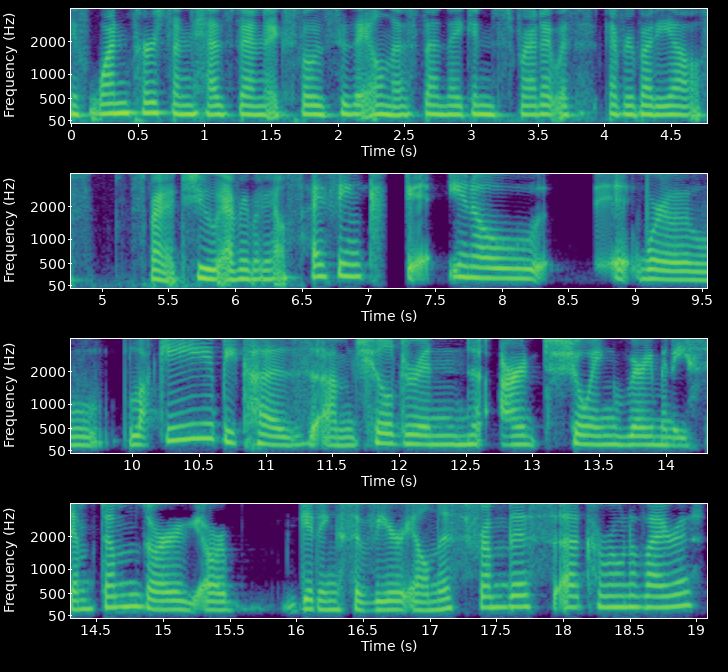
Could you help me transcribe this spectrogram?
if one person has been exposed to the illness, then they can spread it with everybody else spread it to everybody else? I think, you know, it, we're lucky because um, children aren't showing very many symptoms or or getting severe illness from this uh, coronavirus.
